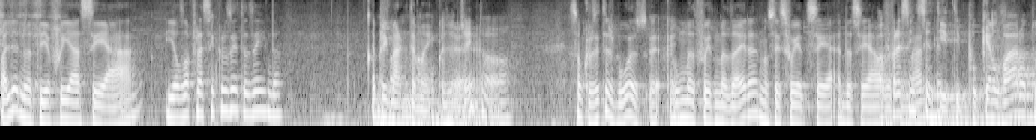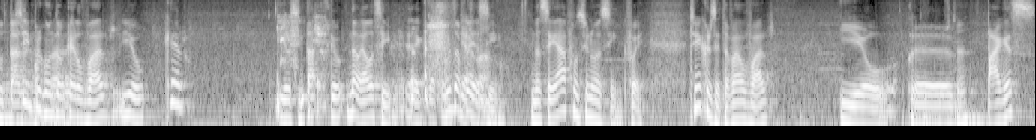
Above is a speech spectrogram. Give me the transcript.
Olha, no outro dia fui à CA e eles oferecem cruzetas ainda. A Primark também. coisa de Eh, jeito? Ou... São cruzetas boas. Eh, Uma foi de madeira, não sei se foi a de CA, da CA ou da Oferecem Primark. sentido? Tipo, quer levar ou tu estás a Sim, comprar? perguntam, quer levar? E eu, quero. E eu assim, tá, eu, não, ela assim, a, a pergunta foi Yeah, assim. Na CA funcionou assim, que foi, tem a cruzeta, vai levar? E eu, é custa? paga-se?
